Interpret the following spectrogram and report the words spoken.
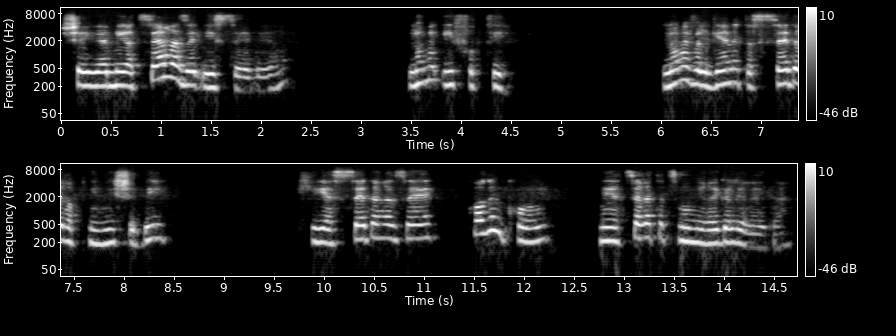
שמייצר איזה אי סדר, לא מעיף אותי, לא מבלגן את הסדר הפנימי שבי, כי הסדר הזה, קודם כל, מייצר את עצמו מרגע לרגע.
